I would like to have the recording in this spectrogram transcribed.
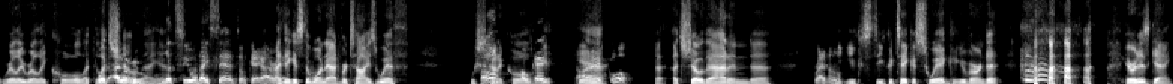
really really cool. Let, us show that. Yeah. Let's see what I sent. Okay, all right. I think it's the one advertised with, which is oh, kind of cool. Okay, yeah, cool. Uh, let's show that, and uh, right on. You, could you could take a swig. You've earned it. Here it is, gang.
